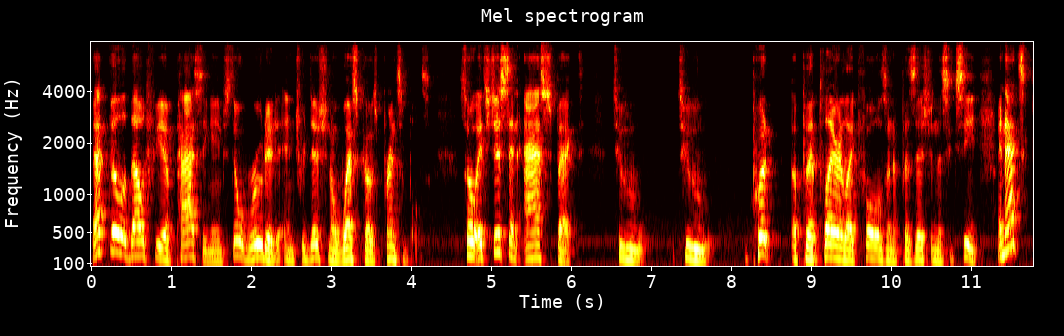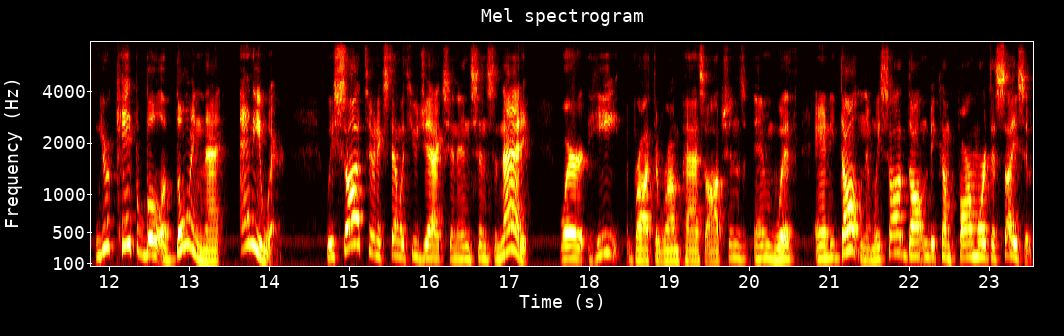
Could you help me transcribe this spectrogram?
that Philadelphia passing game still rooted in traditional West Coast principles. So it's just an aspect to to put a player like Foles in a position to succeed, and that's you're capable of doing that anywhere. We saw it to an extent with Hue Jackson in Cincinnati, where he brought the run pass options in with Andy Dalton, and we saw Dalton become far more decisive.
